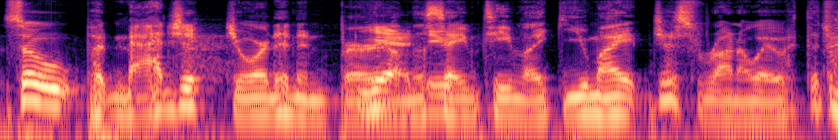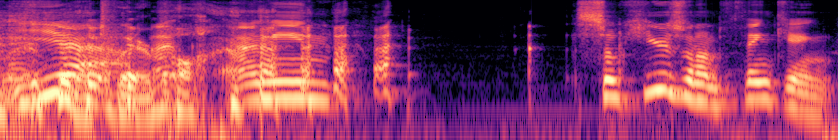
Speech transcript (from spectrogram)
So, but Magic, Jordan, and Bird Yeah, on the dude. same team, like you might just run away with the Twitter, Yeah, the Twitter I- poll. I, mean, so here's what I'm thinking.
